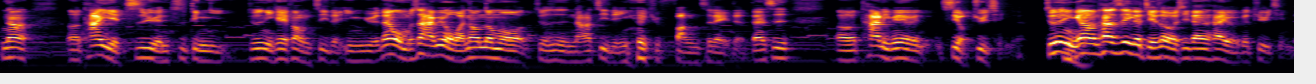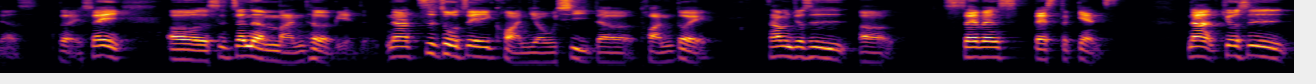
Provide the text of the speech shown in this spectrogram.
那呃，它也支援自定义，就是你可以放你自己的音乐，但我们是还没有玩到那么就是拿自己的音乐去放之类的，但是呃，它里面有是有剧情的，就是你看它是一个节奏游戏，但是它有一个剧情这样子，对，所以呃是真的蛮特别的。那制作这一款游戏的团队，他们就是呃 Seven's Best Games，那就是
